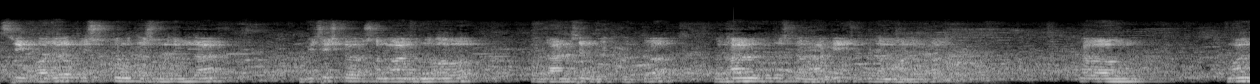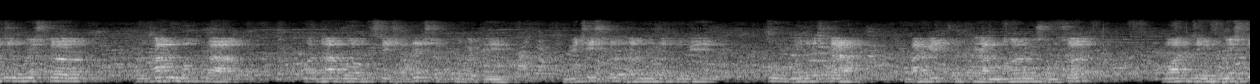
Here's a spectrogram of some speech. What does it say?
শ্রী অজয় কৃষ্ণ দাস মজুমদার বিশিষ্ট সমাজ অনুভব ও দানশীল ব্যক্তিত্ব প্রধান উপদেষ্টা নাগি চট্টগ্রাম মহানগর এবং মঞ্চ উপবিষ্ট প্রধান বক্তা অধ্যাপক শ্রী স্বদেশ চক্রবর্তী বিশিষ্ট ধর্মতত্ত্ববিদ ও উপদেষ্টা বাগি চট্টগ্রাম মহানগর সংসদ মঞ্চে উপবিষ্ট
